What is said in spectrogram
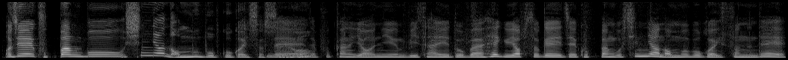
어제 국방부 신년 업무 보고가 있었어요. 네, 북한은 연이은 미사일 도발 핵 위협 속에 이제 국방부 신년 업무 보고가 있었는데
